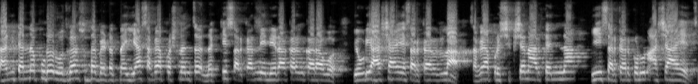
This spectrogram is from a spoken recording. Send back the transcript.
आणि त्यांना पुढे रोजगार सुद्धा भेटत नाही. या सगळ्या प्रश्नांचं नक्कीच सरकारने निराकरण करावं. एवढी आशा आहे सरकारला. सगळ्या प्रशिक्षणार्थ्यांना ही सरकारकडून आशा आहेच.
